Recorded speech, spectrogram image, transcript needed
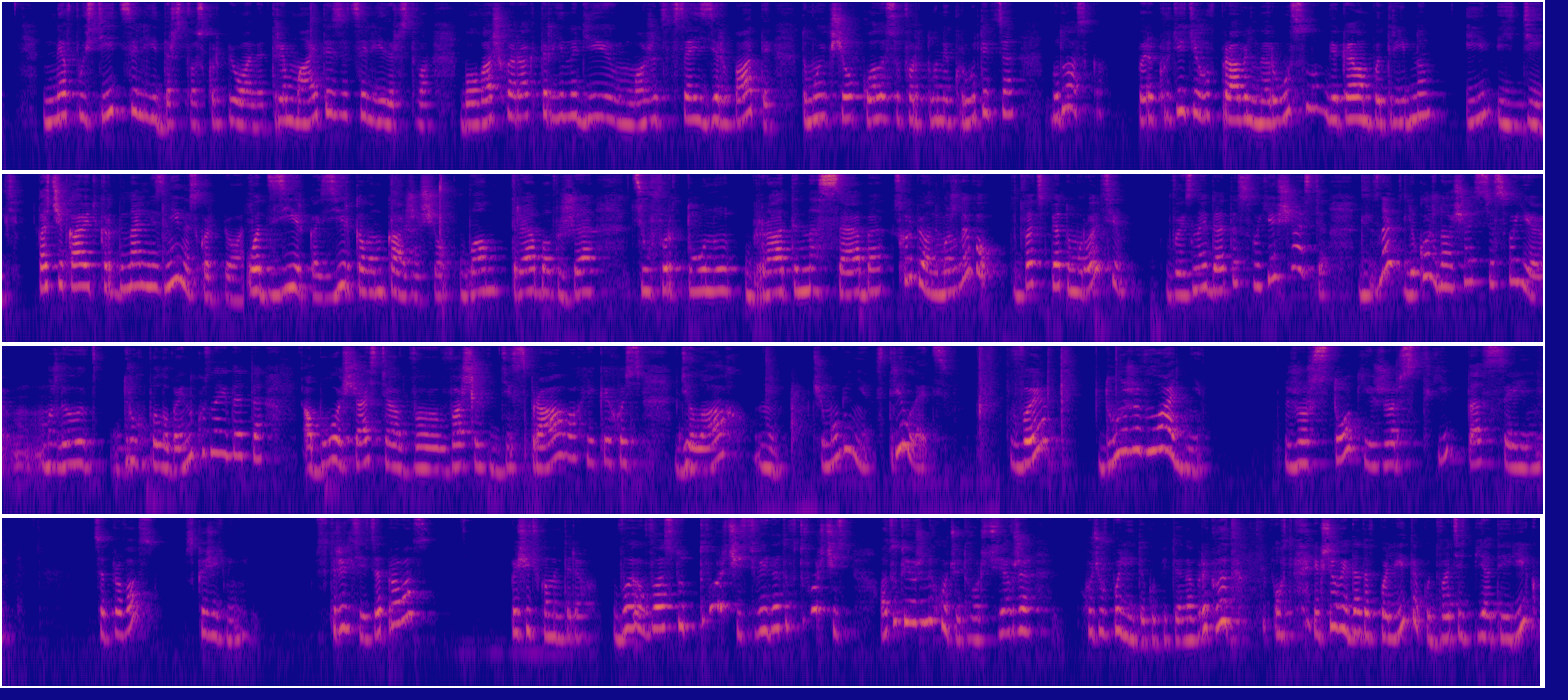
Не впустіть це лідерство, скорпіони, тримайтесь за це лідерство, бо ваш характер іноді може це все зірвати. Тому, якщо колесо фортуни крутиться, будь ласка, перекрутіть його в правильне русло, в яке вам потрібно, і йдіть. Вас чекають кардинальні зміни, Скорпіон. От зірка, зірка вам каже, що вам треба вже цю фортуну брати на себе. Скорпіони, можливо, в 25-му році ви знайдете своє щастя. Знаєте, для кожного щастя своє. Можливо, ви другу половинку знайдете, або щастя в ваших справах, якихось ділах. Ну, чому б і ні? Стрілець. Ви дуже владні, жорстокі, жорсткі та сильні. Це про вас? Скажіть мені. Стрільці, це про вас? Пишіть в коментарях. Ви, у вас тут творчість, ви йдете в творчість, а тут я вже не хочу творчість, я вже хочу в політику піти, наприклад. От, якщо ви йдете в політику, 25-й рік,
